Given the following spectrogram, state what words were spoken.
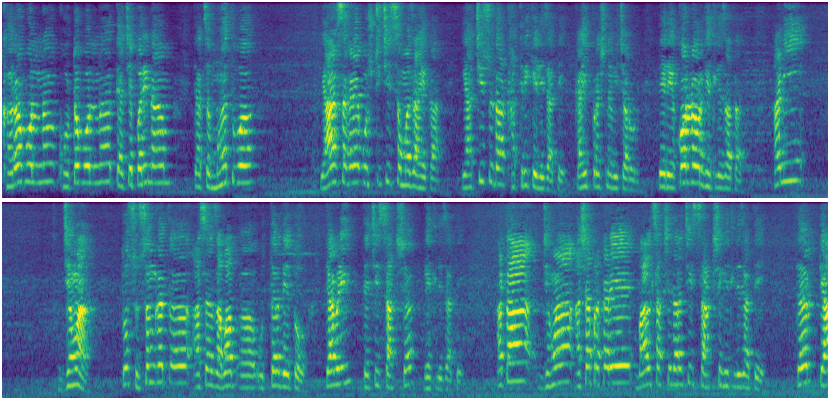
खरं बोलणं खोटं बोलणं त्याचे परिणाम त्याचं महत्त्व या सगळ्या गोष्टीची समज आहे का? याची सुद्धा खात्री केली जाते. काही प्रश्न विचारून ते रेकॉर्डवर घेतले जातात. आणि जेव्हा तो सुसंगत असं जबाब उत्तर देतो त्यावेळी त्याची साक्ष घेतली जाते. आता जेव्हा अशा प्रकारे बाल साक्षीदाराची साक्ष घेतली जाते तर त्या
